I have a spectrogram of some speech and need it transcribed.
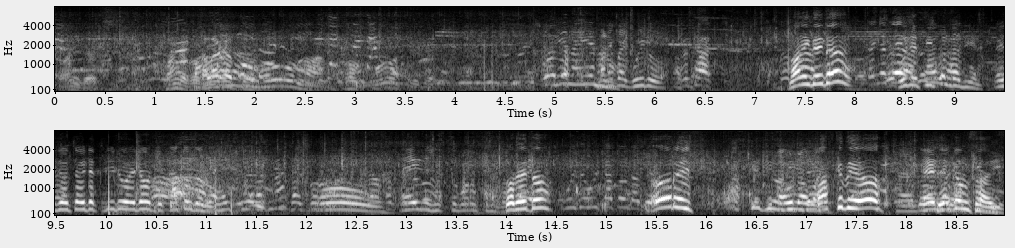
পাঙ্গাস। মানিক দেই ওই যে দিন এই যে হচ্ছে ওইটা এটা হচ্ছে কাতল ধরো। ও এই যে সবচেয়ে বড়। তো ওরে পাঁচ কেজি ও। এরকম সাইজ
